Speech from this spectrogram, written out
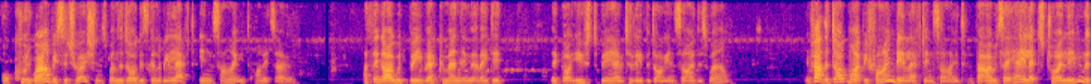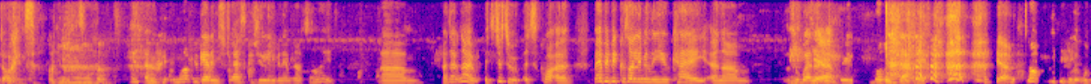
or could well be situations when the dog is going to be left inside on its own. I think I would be recommending that they did they got used to being able to leave the dog inside as well. In fact, the dog might be fine being left inside. In fact, I would say, hey, let's try leaving the dog inside. you know, it might be getting stressed because you're leaving him outside. Um, I don't know. It's just a, it's quite a maybe because I live in the UK and um, the weather yeah. is really rubbish out here. yeah, not many people that would.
